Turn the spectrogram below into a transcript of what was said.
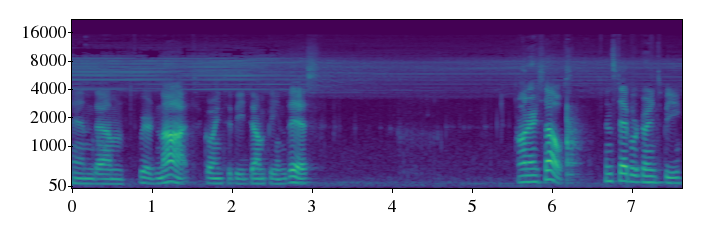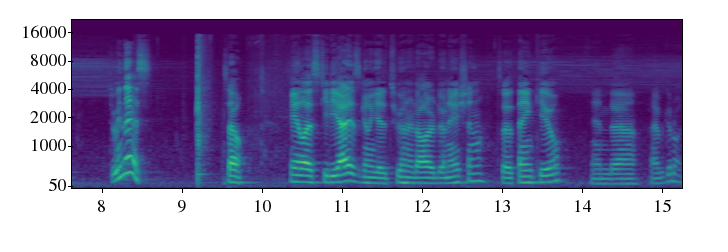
and um, we're not going to be dumping this on ourselves. Instead, we're going to be doing this. So, ALS TDI is going to get a $200 donation. So, thank you, and uh, have a good one.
